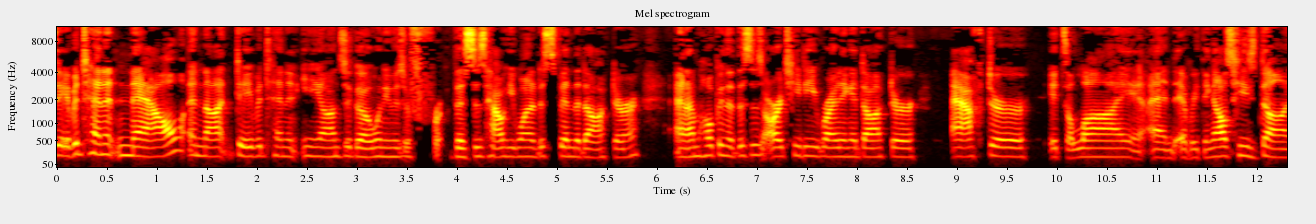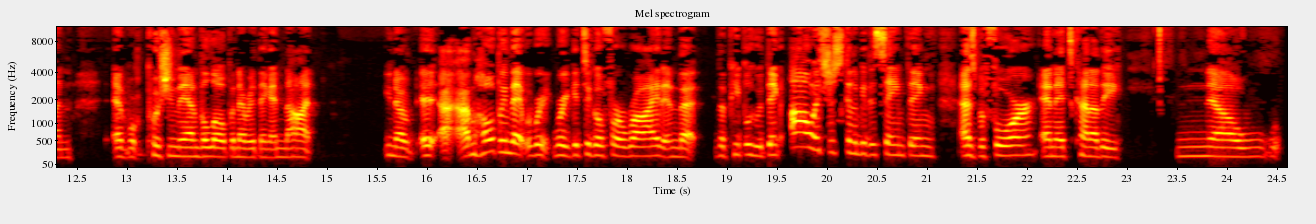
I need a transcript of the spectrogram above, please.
David Tennant now and not David Tennant eons ago when he was, a this is how he wanted to spin the doctor. And I'm hoping that this is RTD writing a doctor after it's a lie and everything else he's done and we're pushing the envelope and everything and not you know, it, I'm hoping that we we get to go for a ride, and that the people who think, oh, it's just going to be the same thing as before, and it's kind of the no,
